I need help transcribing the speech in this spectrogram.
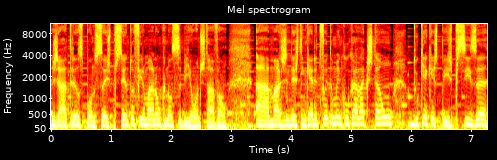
Já 13,6% afirmaram que não sabiam onde estavam. À margem deste inquérito foi também colocada a questão do que é que este país precisa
